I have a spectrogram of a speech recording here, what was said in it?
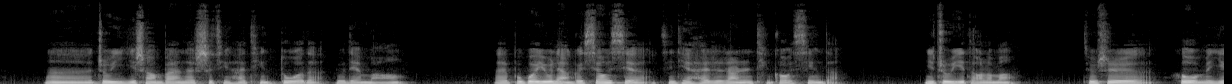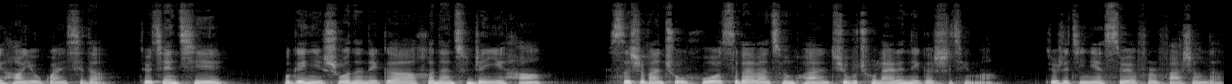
嗯，周一上班的事情还挺多的，有点忙。哎，不过有两个消息，今天还是让人挺高兴的。你注意到了吗？就是和我们银行有关系的，就前期我给你说的那个河南村镇银行四十万储户四百万存款取不出来的那个事情吗？就是今年四月份发生的，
